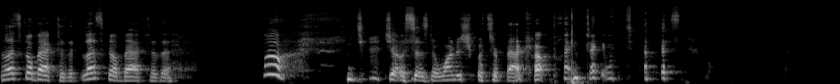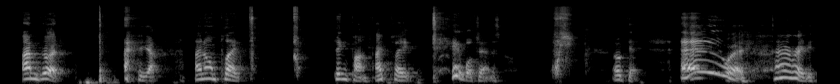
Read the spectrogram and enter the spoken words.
let's go back to the let's go back to the oh Joe says no wonder she puts her back up playing table tennis. I'm good. yeah, I don't play ping pong. I play table tennis. Okay. Anyway, alrighty.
